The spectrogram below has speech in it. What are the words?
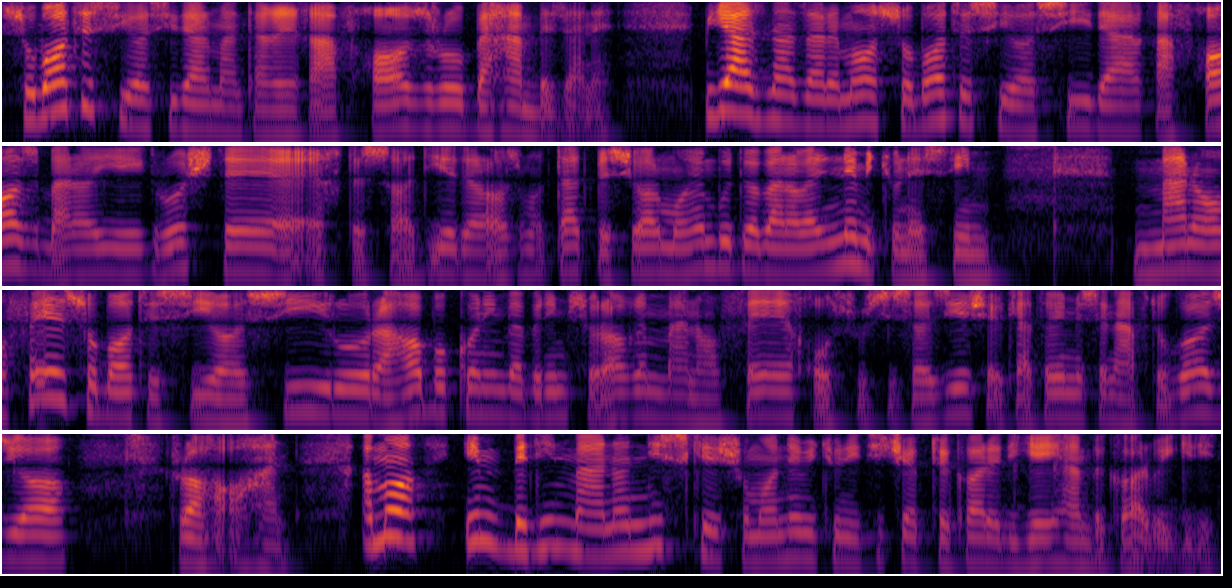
ثبات سیاسی در منطقه قفقاز رو به هم بزنه. میگه از نظر ما ثبات سیاسی در قفقاز برای یک رشد اقتصادی دراز مدت بسیار مهم بود و بنابراین نمی‌تونستیم منافع ثبات سیاسی رو رها بکنیم و بریم سراغ منافع خصوصی سازی شرکت های مثل نفت و گاز یا راه آهن. اما این بدین معنا نیست که شما نمی‌تونید هیچ ابتکار دیگه هم به کار بگیرید.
